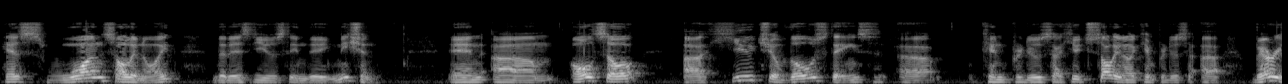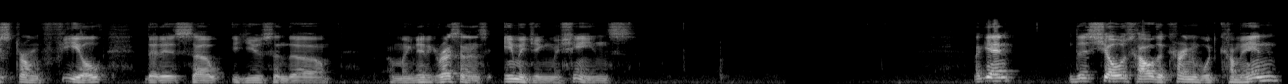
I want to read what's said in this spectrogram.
has one solenoid that is used in the ignition. And um, also, a huge of those things uh, can produce, a huge solenoid can produce a very strong field that is uh, used in the magnetic resonance imaging machines. Again, this shows how the current would come in,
